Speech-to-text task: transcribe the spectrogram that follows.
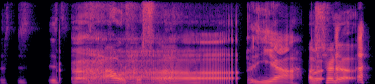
This is it's powerful stuff. Uh, yeah, I was but, trying to.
